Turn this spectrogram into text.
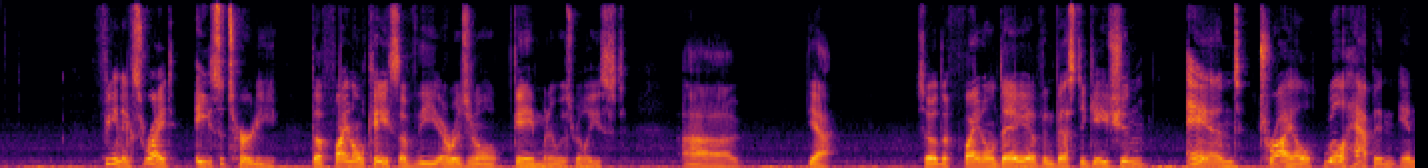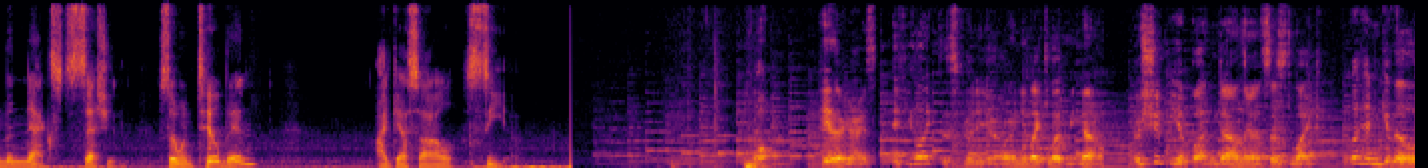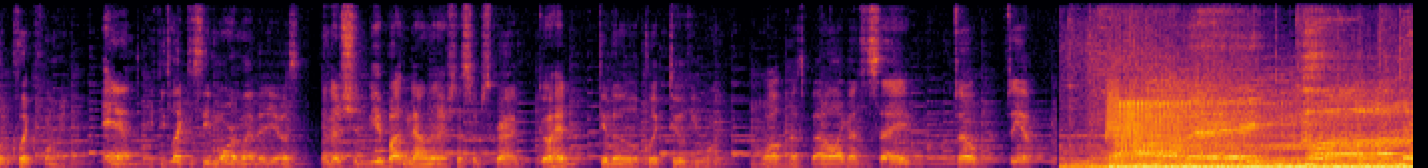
Phoenix Wright, Ace Attorney, the final case of the original game when it was released. Uh, yeah. So the final day of investigation and trial will happen in the next session. So until then, I guess I'll see ya. Well, hey there guys. If you like this video and you'd like to let me know, there should be a button down there that says like. Go ahead and give that a little click for me. And if you'd like to see more of my videos, then there should be a button down there that says subscribe. Go ahead and give that a little click too if you want. Well, that's about all I got to say. So, see ya. Hame! Hame!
